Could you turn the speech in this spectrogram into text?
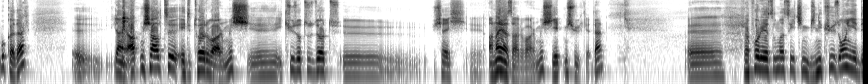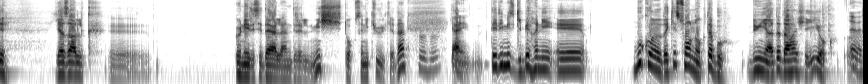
Bu kadar. E, yani 66 editör varmış, e, 234 e, şey e, ana yazar varmış 70 ülkeden. E, rapor yazılması için 1217 yazarlık e, önerisi değerlendirilmiş 92 ülkeden. Hı hı. Yani dediğimiz gibi hani e, bu konudaki son nokta bu. Dünyada daha şeyi yok. Evet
